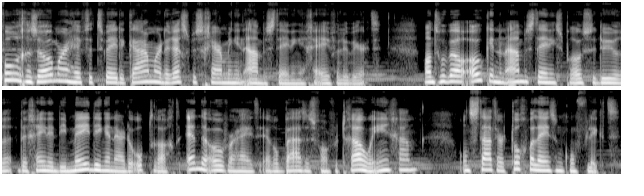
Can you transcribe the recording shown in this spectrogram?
Vorige zomer heeft de Tweede Kamer de rechtsbescherming in aanbestedingen geëvalueerd. Want hoewel ook in een aanbestedingsprocedure degenen die meedingen naar de opdracht en de overheid er op basis van vertrouwen ingaan, ontstaat er toch wel eens een conflict.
